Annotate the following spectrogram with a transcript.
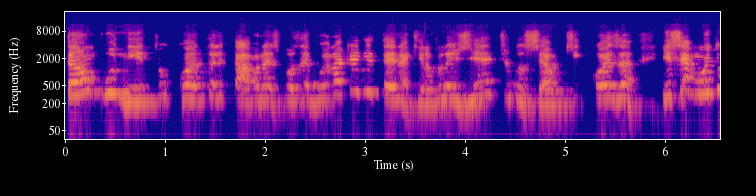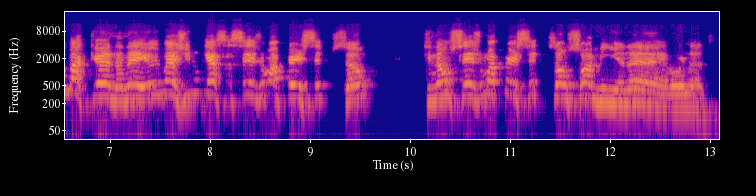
tão bonito quanto ele estava na Esposebu. Eu não acreditei naquilo. Eu falei, gente do céu, que coisa. Isso é muito bacana, né? Eu imagino que essa seja uma percepção, que não seja uma percepção só minha, né, Orlando?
